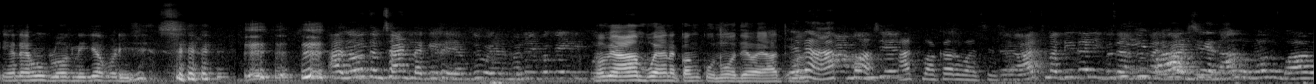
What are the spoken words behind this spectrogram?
એને હું બ્લોગની ક્યાં પડી છે? આ જો તમ સાટલા લાગી રહી એમ જો એને મને બગાડી હવે આમ હોય એને કંકુ નો દેવાય એને હાથમાં હાથમાં આમ છે. હાથમાં કરવા છે. હાથમાં દીધા ની બધા બાવ છે નાનું નાનું બાવ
